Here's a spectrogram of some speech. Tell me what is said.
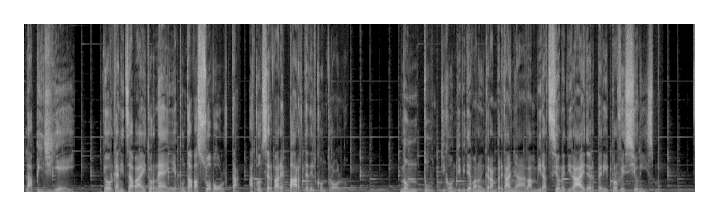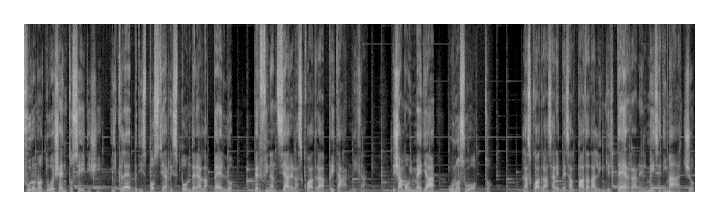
la PGA, che organizzava i tornei e puntava a sua volta a conservare parte del controllo non tutti condividevano in Gran Bretagna l'ammirazione di Ryder per il professionismo. Furono 216 i club disposti a rispondere all'appello per finanziare la squadra britannica, diciamo in media uno su otto. La squadra sarebbe salpata dall'Inghilterra nel mese di maggio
